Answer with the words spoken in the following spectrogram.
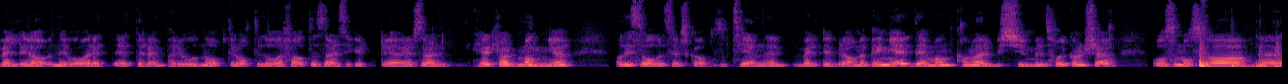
veldig lave nivåer etter den perioden og opp til 80 dollar fatet, så er det sikkert så er det helt klart mange av disse oljeselskapene som tjener veldig bra med penger. Det man kan være bekymret for, kanskje, og som også eh,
